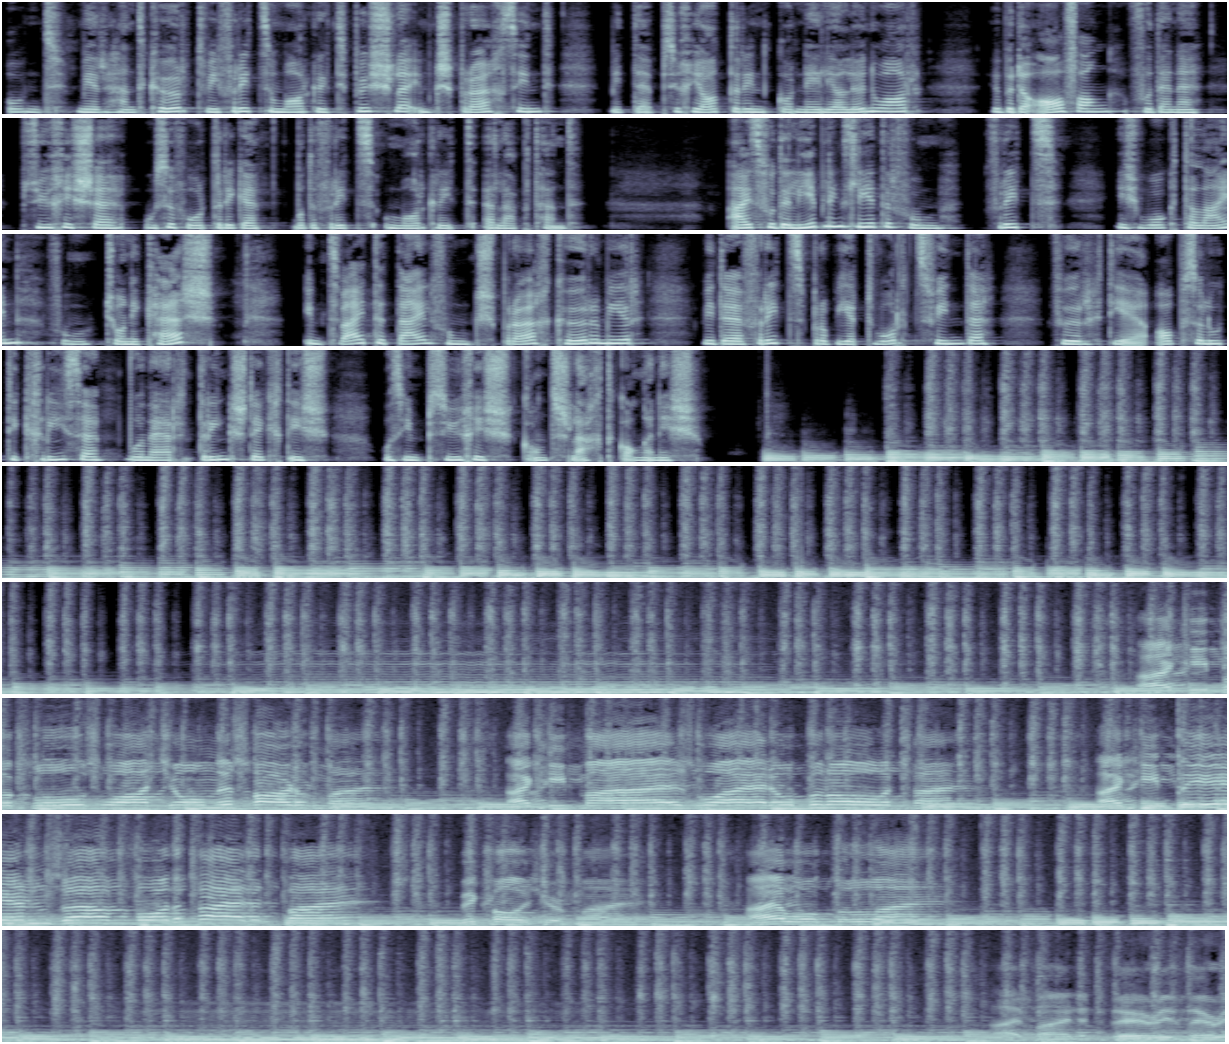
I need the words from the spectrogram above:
und wir haben gehört, wie Fritz und Margrit Büschle im Gespräch sind mit der Psychiaterin Cornelia Lenoir über den Anfang von diesen psychischen Herausforderungen, die Fritz und Margrit erlebt haben. Eins der Lieblingslieder vom Fritz ist Walk the Line von Johnny Cash. Im zweiten Teil vom Gespräch hören wir, wie der Fritz probiert Wort zu finden für die absolute Krise, wo er drin gesteckt ist, wo es ihm psychisch ganz schlecht gegangen ist. A close watch on this heart of mine. I keep my eyes wide open all the time. I keep the ends out for the tie that binds. Because you're mine, I walk the line. Mm. I find it very, very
